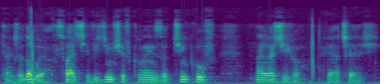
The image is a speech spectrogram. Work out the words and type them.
Także dobra, słuchajcie, widzimy się w kolejnych odcinków. Na razie, ja cześć.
